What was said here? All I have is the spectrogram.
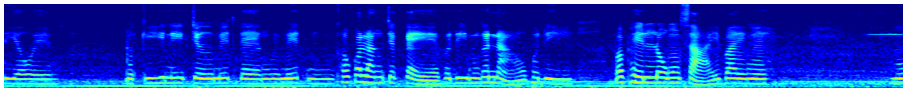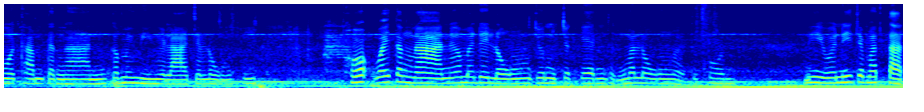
เดียวเอง เมื่อกี้นี้เจอเม็ดแดงไปเม็ดหนึ่งเขากำลังจะแก่พอดีมันก็หนาวพอดีประเพณลงสายไปไง มัวทำแต่งานก็ไม่มีเวลาจะลงพริก เพราะไว้ตั้งนานเนื้อไม่ได้ลงจนจะแกนถึงมาลงอะทุกคน นี่วันนี้จะมาตัด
